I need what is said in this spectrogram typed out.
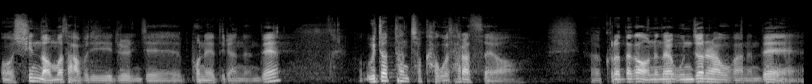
어, 쉰 넘어서 아버지를 이제 보내드렸는데 의젓한 척하고 살았어요. 어, 그러다가 어느 날 운전을 하고 가는데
